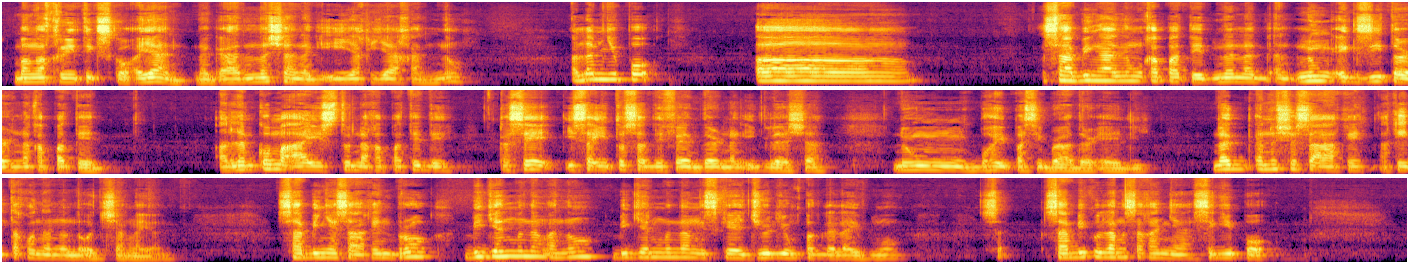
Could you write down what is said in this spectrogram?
mga critics ko, ayan, nag-ano na siya, nag-iiyak-iyakan. No. Alam niyo po, ah, sabi nga nung kapatid na nag, nung exeter na kapatid, alam ko maayos to na kapatid eh. Kasi isa ito sa defender ng iglesia nung buhay pa si Brother Eli. Nag ano siya sa akin, nakita ko nanonood siya ngayon. Sabi niya sa akin, bro, bigyan mo ng ano, bigyan mo ng schedule yung pagla-live mo. Sa- sabi ko lang sa kanya, sige po.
